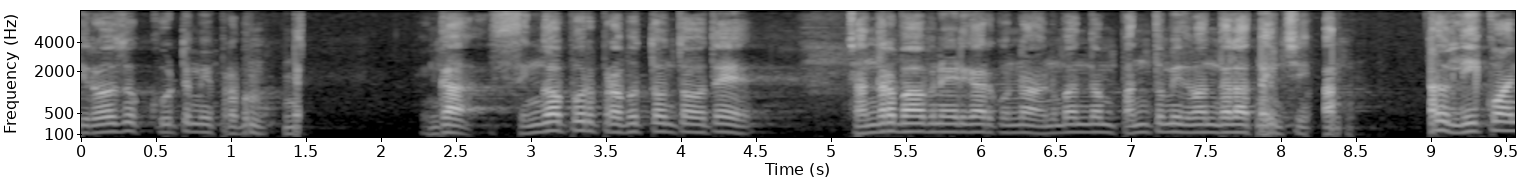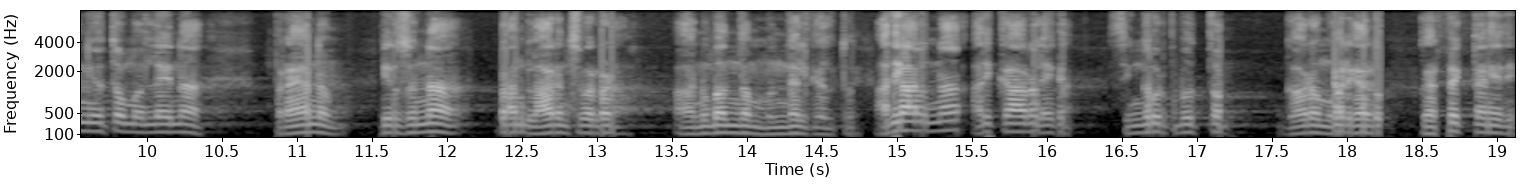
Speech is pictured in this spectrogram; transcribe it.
ఈరోజు కూటమి ప్రభుత్వం ఇంకా సింగపూర్ ప్రభుత్వంతో అయితే చంద్రబాబు నాయుడు గారికి ఉన్న అనుబంధం పంతొమ్మిది వందల నుంచి లీక్వాన్యూతో మొదలైన ప్రయాణం ఈరోజున్న లారెన్స్ వరకు కూడా ఆ అనుబంధం ముందరికెళ్తుంది అధికారం ఉన్న అధికారం లేక సింగపూర్ ప్రభుత్వం గౌరవ మోడీ గారు రెస్పెక్ట్ అనేది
